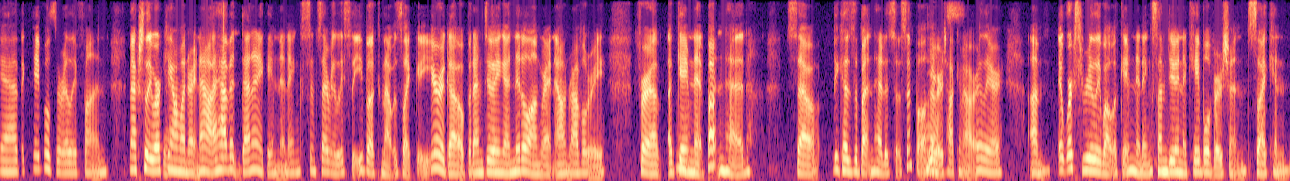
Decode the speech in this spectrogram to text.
Yeah, the cables are really fun. I'm actually working yeah. on one right now. I haven't done any game knitting since I released the ebook, and that was like a year ago. But I'm doing a knit along right now in Ravelry for a, a game mm. knit button head. So because the button head is so simple, yes. how we were talking about earlier, um, it works really well with game knitting. So I'm doing a cable version, so I can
